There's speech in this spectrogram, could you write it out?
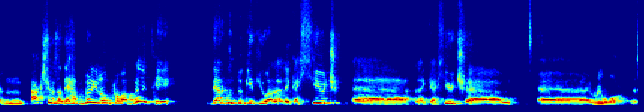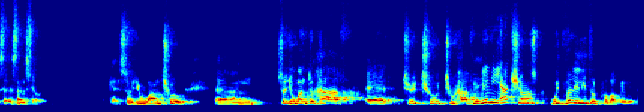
um, actions that they have very low probability, they are going to give you a, like a huge, uh, like a huge um, uh, reward, essentially. Okay, so you want to, um, so you want to have uh, to, to, to have many actions with very little probability.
